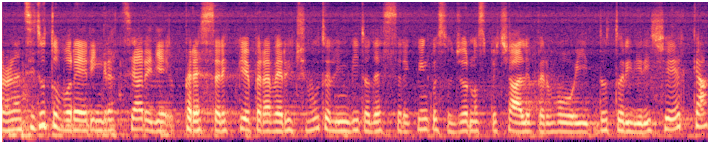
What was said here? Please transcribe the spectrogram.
Allora, innanzitutto vorrei ringraziare per essere qui e per aver ricevuto l'invito ad essere qui in questo giorno speciale per voi, dottori di ricerca,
